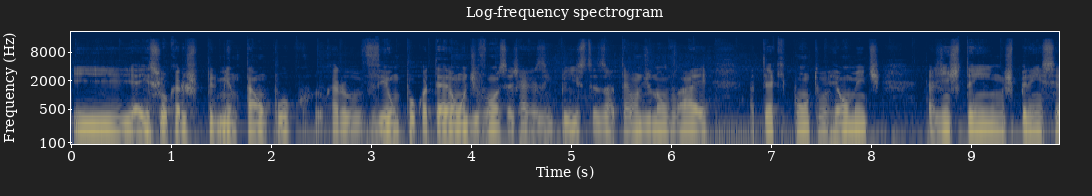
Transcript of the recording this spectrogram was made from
E é isso que eu quero experimentar um pouco. Eu quero ver um pouco até onde vão essas regras implícitas, até onde não vai, até que ponto realmente a gente tem uma experiência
